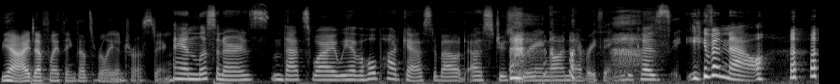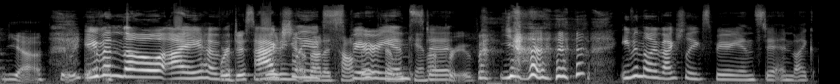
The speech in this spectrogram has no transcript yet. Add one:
yeah, I definitely think that's really interesting. And listeners, that's why we have a whole podcast about us just disagreeing on everything. Because even now, Yeah, here we go. even though I have we're disagreeing actually about a topic that we cannot it, prove. Yeah. Even though I've actually experienced it and like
